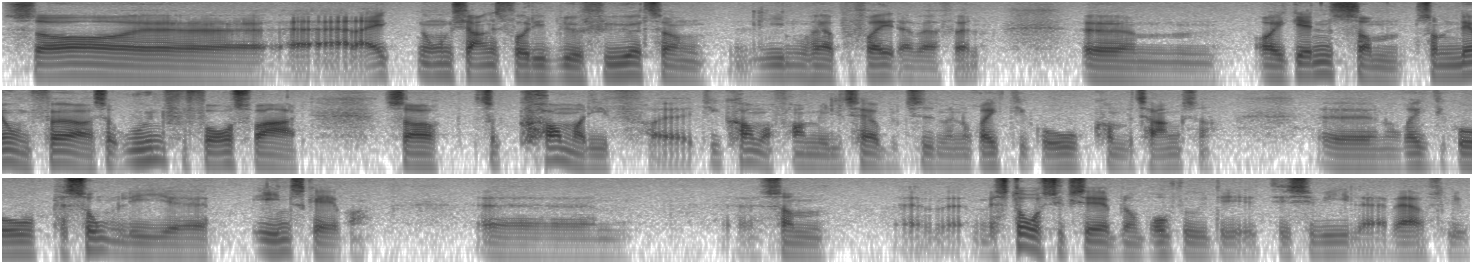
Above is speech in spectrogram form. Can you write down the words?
så øh, er der ikke nogen chance for, at de bliver fyret, som lige nu her på fredag i hvert fald. Øhm, og igen, som, som nævnt før, altså uden for forsvaret, så, så kommer de, øh, de kommer fra militærpolitiet med nogle rigtig gode kompetencer, øh, nogle rigtig gode personlige øh, egenskaber, øh, som øh, med stor succes er blevet brugt ud i det, det civile erhvervsliv.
